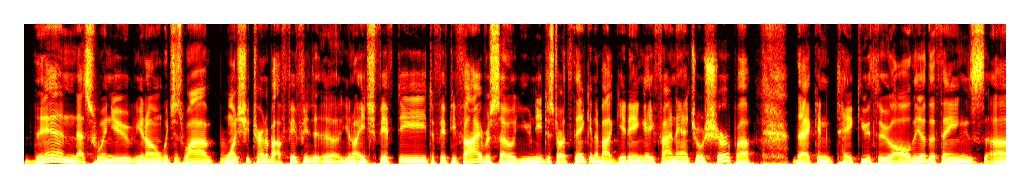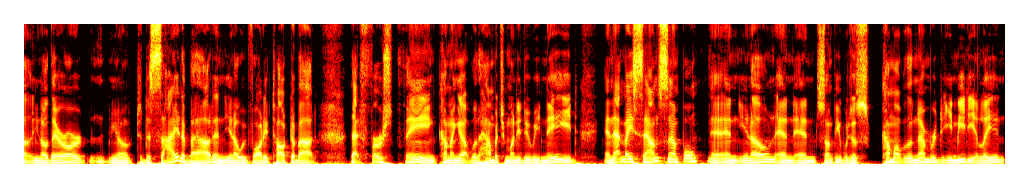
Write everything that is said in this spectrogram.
then that's when you, you know, which is why once you turn about 50, to, uh, you know, age 50 to 55 or so, you need to start thinking about getting a financial Sherpa that can take you through all the other things, uh, you know, there are, you know, to decide about. And, you know, we've already talked about that first thing coming up with how much money do we need. And that may sound simple and, you know, and, and some people just come up with a number immediately.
